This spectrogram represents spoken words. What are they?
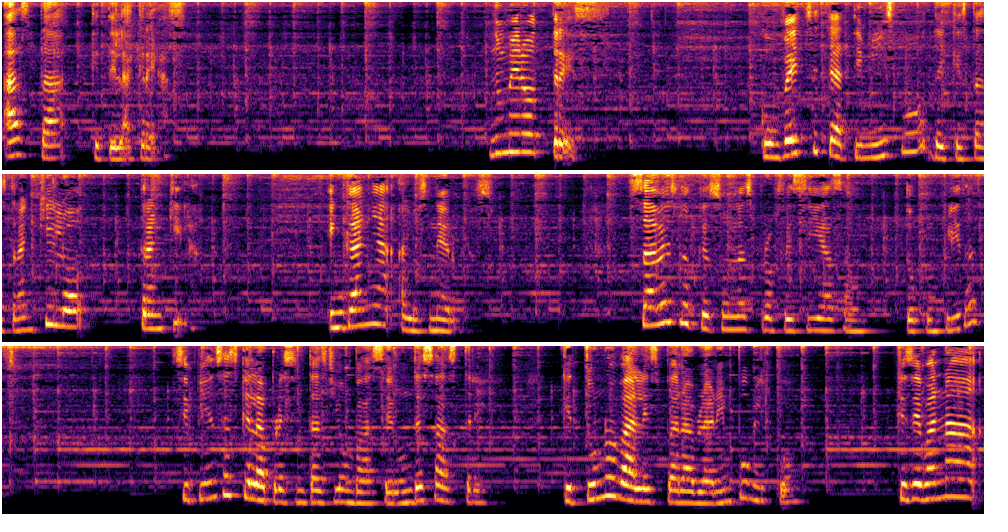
hasta que te la creas. Número 3. Convéncete a ti mismo de que estás tranquilo, tranquila. Engaña a los nervios. ¿Sabes lo que son las profecías autocumplidas? Si piensas que la presentación va a ser un desastre, que tú no vales para hablar en público, que se van a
